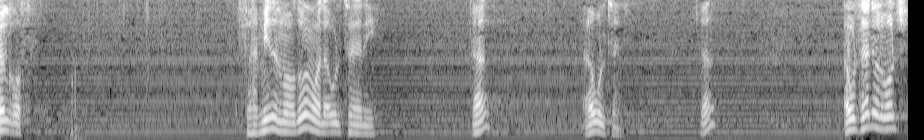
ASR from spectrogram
الغسل. فاهمين الموضوع ولا أقول تاني؟ ها؟ أقول تاني. ها؟ أقول تاني ولا ما أقولش؟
